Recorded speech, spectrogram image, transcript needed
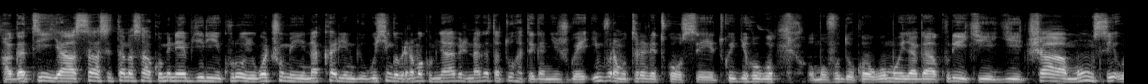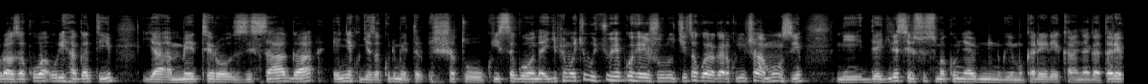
Hagati ya saa sita na saa kumi n'ebyiri kuri uyu wa cumi na karindwi ugushyingo bibiri na makumyabiri na gatatu hateganyijwe imvura mu turere twose tw'igihugu. Umuvuduko w'umuyaga kuri iki gicamunsi uraza kuba uri hagati ya metero zisaga enye kugeza kuri metero esheshatu ku isegonda. Igipimo cy'ubushyuhe bwo hejuru kiza kugaragara ku gicamunsi ni degire celsius makumyabiri n'indwi mu karere ka nyagatare.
